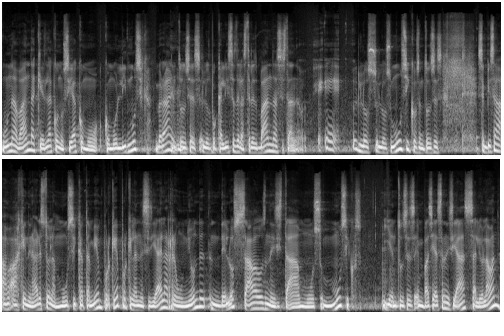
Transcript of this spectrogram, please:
una banda que es la conocida como, como lead música, ¿verdad? Uh -huh. Entonces los vocalistas de las tres bandas están, eh, los, los músicos, entonces se empieza a, a, generar esto de la música también. ¿Por qué? Porque la necesidad de la reunión de, de los sábados necesitábamos músicos. Y entonces en base a esa necesidad salió la banda.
